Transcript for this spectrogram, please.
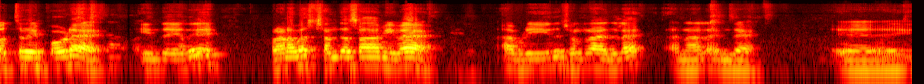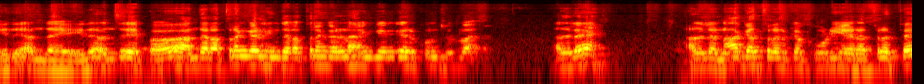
ஒத்துழைப்போட இந்த இது பிரணவ சந்தசாமிவ அப்படின்னு சொல்றா இதுல. அதனால இந்த இது அந்த இதை வந்து இப்போ அந்த ரத்னங்கள் இந்த ரத்னங்கள்லாம் இங்கெங்க இருக்கும்னு சொல்லுவேன் அதுல அதுல நாகத்துல இருக்கக்கூடிய ரத்னத்தை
